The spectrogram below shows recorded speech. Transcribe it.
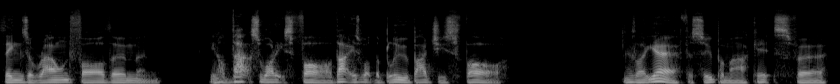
things around for them. And, you know, that's what it's for. That is what the blue badge is for. It's like, yeah, for supermarkets, for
